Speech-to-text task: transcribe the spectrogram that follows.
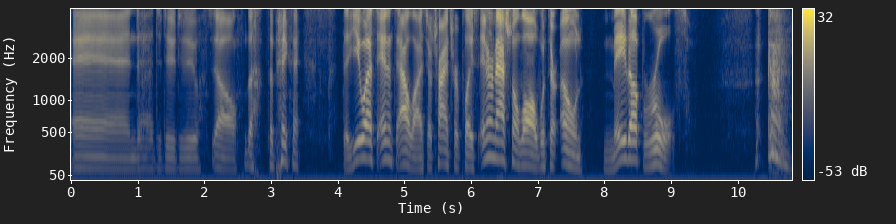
And uh, do do do. So the the big thing, the U.S. and its allies are trying to replace international law with their own made-up rules.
